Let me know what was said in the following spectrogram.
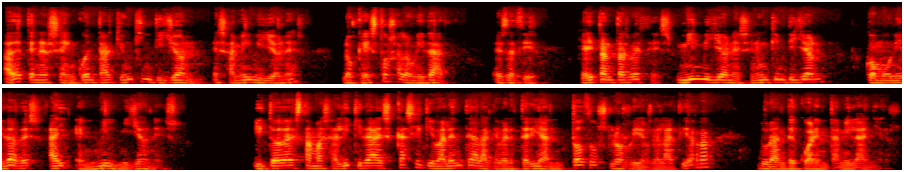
ha de tenerse en cuenta que un quintillón es a mil millones lo que esto es a la unidad, es decir, que hay tantas veces mil millones en un quintillón como unidades hay en mil millones. Y toda esta masa líquida es casi equivalente a la que verterían todos los ríos de la Tierra durante 40.000 años.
